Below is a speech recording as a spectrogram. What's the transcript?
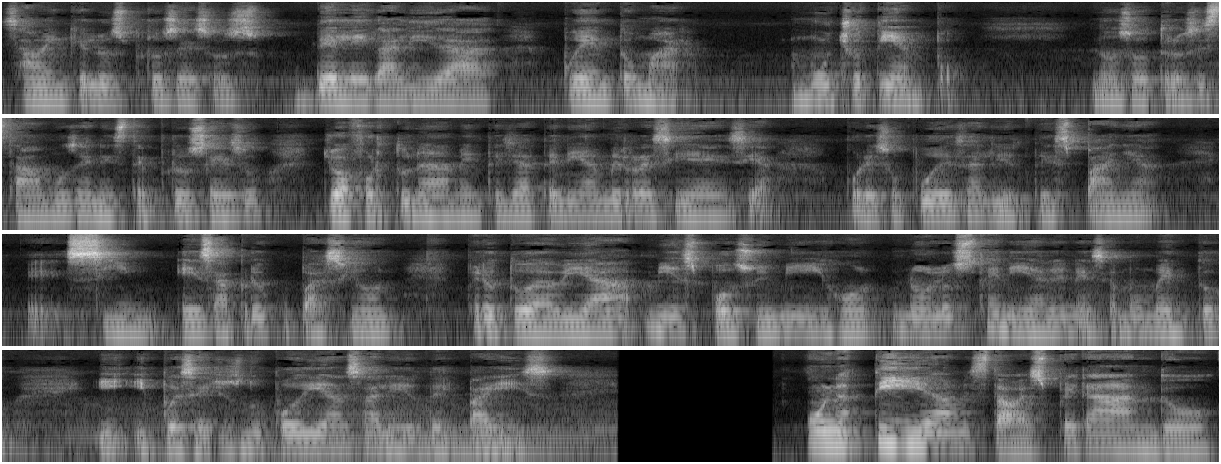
saben que los procesos de legalidad pueden tomar mucho tiempo. Nosotros estábamos en este proceso, yo afortunadamente ya tenía mi residencia, por eso pude salir de España eh, sin esa preocupación, pero todavía mi esposo y mi hijo no los tenían en ese momento y, pues ellos no podían salir del país. Una tía me estaba esperando,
